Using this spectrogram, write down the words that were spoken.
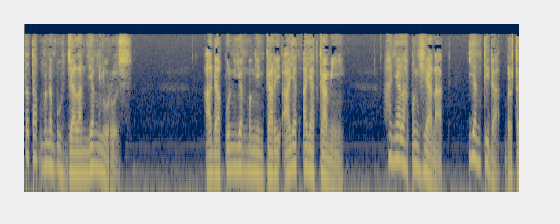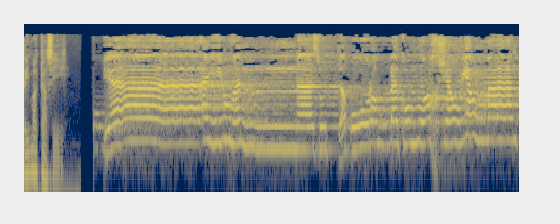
tetap menempuh jalan yang lurus. Adapun yang mengingkari ayat-ayat Kami hanyalah pengkhianat yang tidak berterima kasih. Ya ayyuhan nasu taqu rabbakum wakhshaw yawman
